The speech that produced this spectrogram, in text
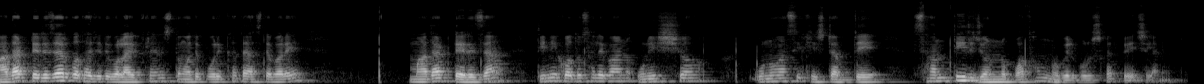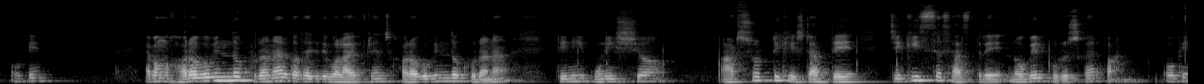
মাদার টেরেজার কথা যদি বলা হয় ফ্রেন্ডস তোমাদের পরীক্ষাতে আসতে পারে। মাদার টেরেজা, তিনি কত সালে পান? উনিশশো উনআশি খ্রিস্টাব্দে শান্তির জন্য প্রথম নোবেল পুরস্কার পেয়েছিলেন। ওকে এবং হরগোবিন্দ খুরানার কথা যদি বলা হয় ফ্রেন্ডস হরগোবিন্দ খুরানা, তিনি উনিশশো আটষট্টি খ্রিস্টাব্দে চিকিৎসা শাস্ত্রে নোবেল পুরস্কার পান। ওকে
